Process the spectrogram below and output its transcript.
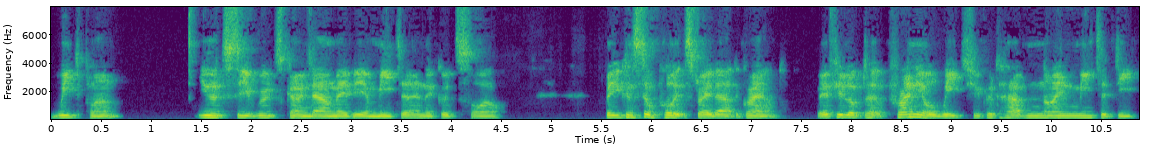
wheat plant, you would see roots going down maybe a meter in a good soil, but you can still pull it straight out of the ground. But if you looked at a perennial wheat, you could have nine meter deep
